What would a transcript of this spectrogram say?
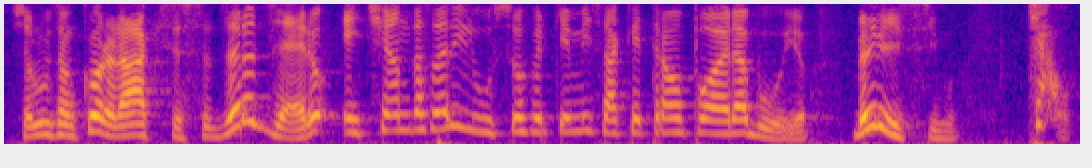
Saluto ancora Raxios00 e ci è andata di lusso perché mi sa che tra un po' era buio. Benissimo, ciao!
